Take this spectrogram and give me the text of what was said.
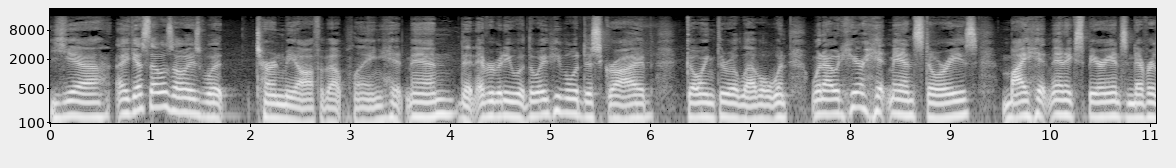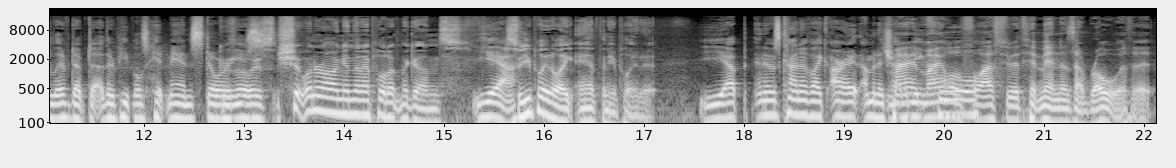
Yeah, I guess that was always what turned me off about playing Hitman. That everybody would, the way people would describe going through a level when when I would hear Hitman stories, my Hitman experience never lived up to other people's Hitman stories. always shit went wrong, and then I pulled up my guns. Yeah. So you played it like Anthony played it. Yep, and it was kind of like, all right, I'm going to try My to be my cool. whole philosophy with Hitman is I roll with it,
